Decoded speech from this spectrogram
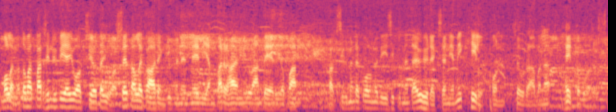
Molemmat ovat varsin hyviä juoksijoita, juosseet alle 24, parhaimmillaan B jopa 23-59 ja Mick Hill on seuraavana heittovuorossa.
